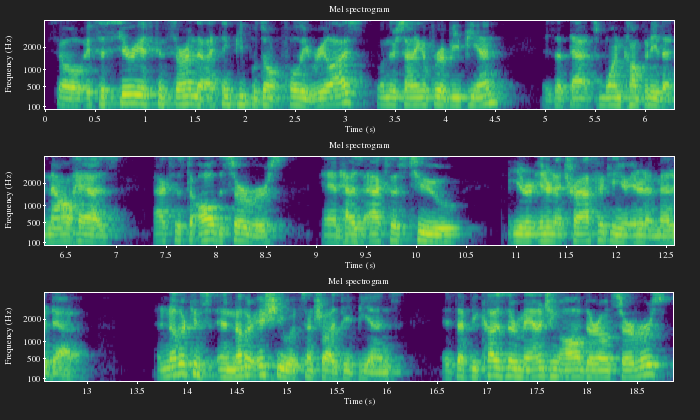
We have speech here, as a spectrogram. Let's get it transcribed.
So it's a serious concern that I think people don't fully realize when they're signing up for a VPN is that that's one company that now has access to all the servers and has access to your internet traffic and your internet metadata. Another cons- another issue with centralized VPNs is that because they're managing all of their own servers,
